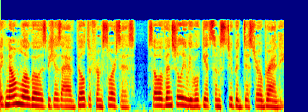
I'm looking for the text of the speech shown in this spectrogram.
The GNOME logo is because I have built it from sources, so eventually we will get some stupid distro branding.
